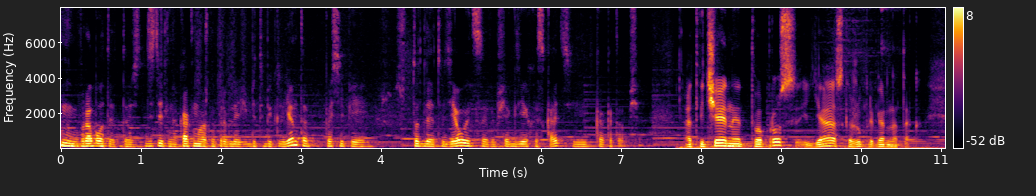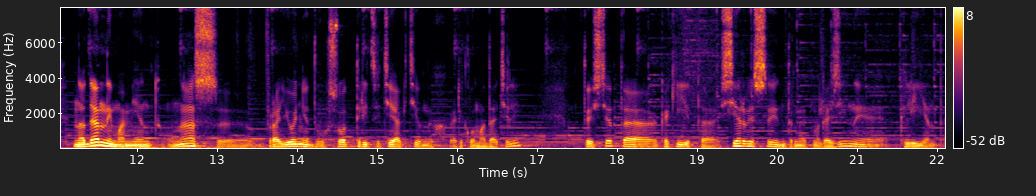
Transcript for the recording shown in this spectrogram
ну, работает? То есть, действительно, как можно привлечь B2B клиента по CPA? Что для этого делается, и вообще где их искать, и как это вообще? Отвечая на этот вопрос, я скажу примерно так. На данный момент у нас э, в районе 230 активных рекламодателей – то есть это какие-то сервисы, интернет-магазины, клиенты,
